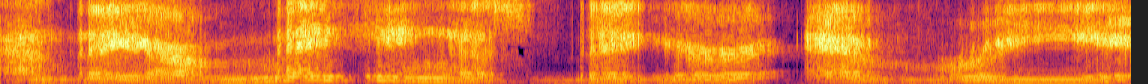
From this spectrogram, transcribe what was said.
and they are making us bigger every year.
